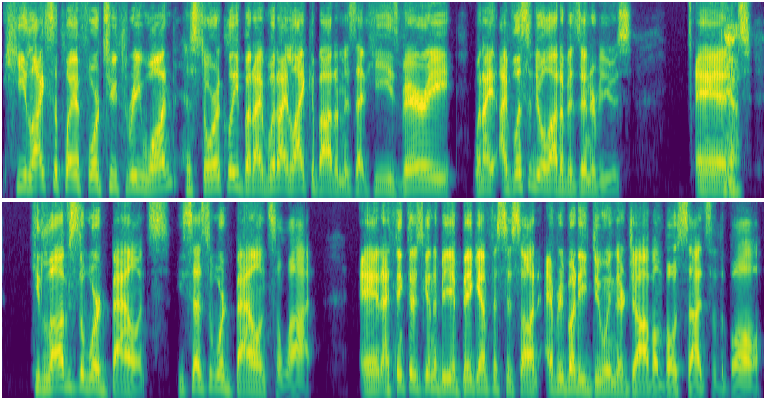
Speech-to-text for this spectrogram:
He likes to play a 4 2 3 1 historically, but I, what I like about him is that he's very, when I, I've listened to a lot of his interviews, and yeah. he loves the word balance. He says the word balance a lot. And I think there's going to be a big emphasis on everybody doing their job on both sides of the ball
